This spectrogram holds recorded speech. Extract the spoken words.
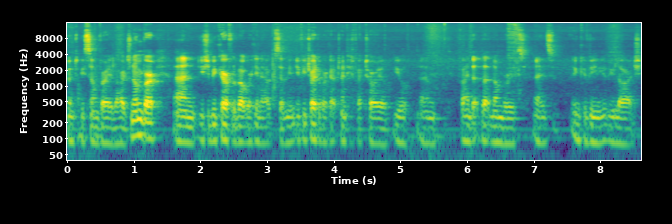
going to be some very large number, and you should be careful about working out. Because I mean, if you try to work out 20 factorial, you'll um, find that that number is, uh, is inconveniently large.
